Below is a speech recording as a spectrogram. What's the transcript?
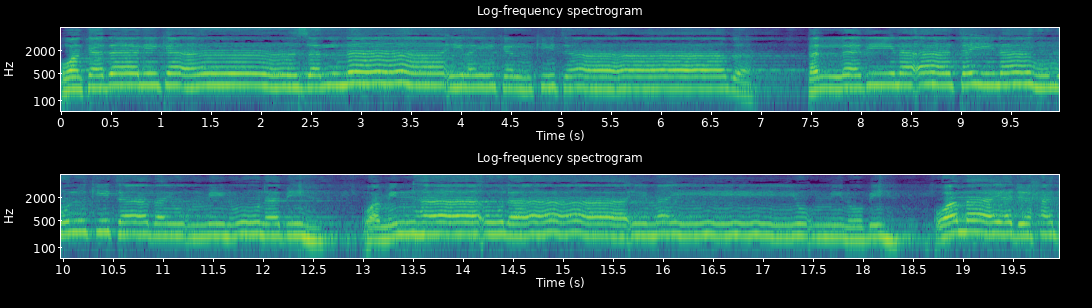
وكذلك أنزلنا إليك الكتاب فالذين آتيناهم الكتاب يؤمنون به ومن هؤلاء وما يجحد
